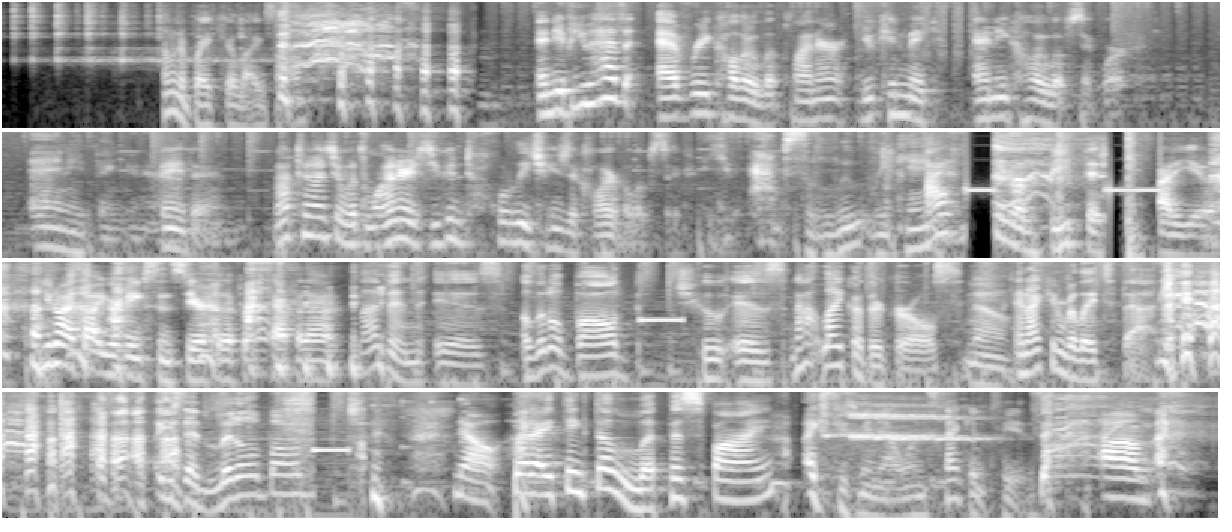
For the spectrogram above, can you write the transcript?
I'm gonna break your legs off. and if you have every color lip liner, you can make any color lipstick work. Anything can happen. Anything. Not to mention with liners, you can totally change the color of a lipstick. You absolutely can. I f***ing will beat this out of you. You know, I thought you were being sincere for the first half of that. Levin is a little bald who is not like other girls. No. And I can relate to that. you said little bald. No. But I think the lip is fine. Excuse me now, one second, please. Um,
